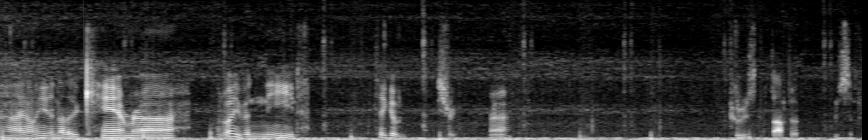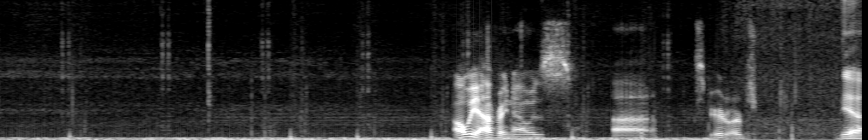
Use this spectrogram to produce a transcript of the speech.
Uh, I don't need another camera. What do I even need? Take a picture camera. Cruise stop it. All we have right now is uh spirit orbs. Yeah.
